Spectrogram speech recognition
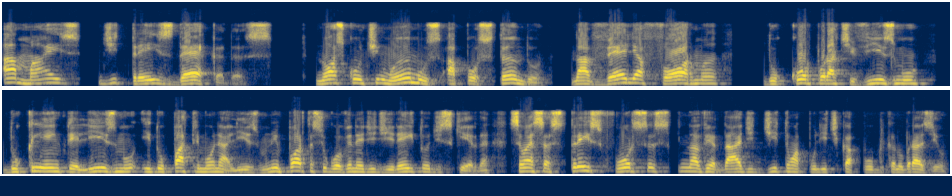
há mais de três décadas. Nós continuamos apostando na velha forma do corporativismo, do clientelismo e do patrimonialismo. Não importa se o governo é de direita ou de esquerda, são essas três forças que, na verdade, ditam a política pública no Brasil.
